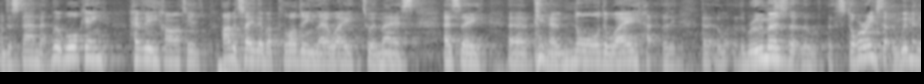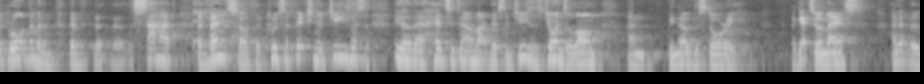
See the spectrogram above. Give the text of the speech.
understand that. We were walking heavy hearted. I would say they were plodding their way to Emmaus as they, uh, you know, gnawed away at the uh, the rumours, the, the, the, stories that the women had brought them, and the, the, the, sad events of the crucifixion of Jesus. You know, their heads are down like this, and Jesus joins along, and we know the story. They get to Emmaus, and at the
